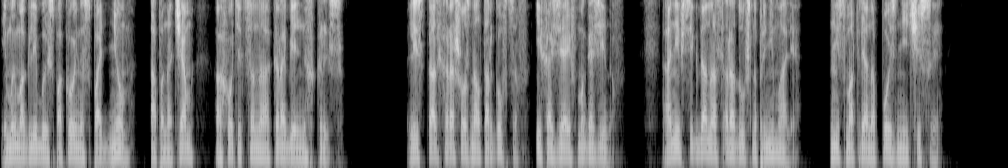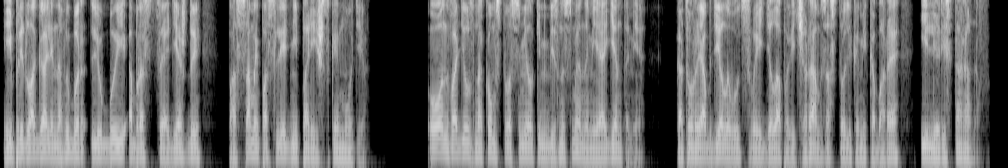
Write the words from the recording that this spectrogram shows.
и мы могли бы спокойно спать днем, а по ночам охотиться на корабельных крыс. Листат хорошо знал торговцев и хозяев магазинов. Они всегда нас радушно принимали, несмотря на поздние часы, и предлагали на выбор любые образцы одежды по самой последней парижской моде. Он водил знакомства с мелкими бизнесменами и агентами, которые обделывают свои дела по вечерам за столиками кабаре или ресторанов.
